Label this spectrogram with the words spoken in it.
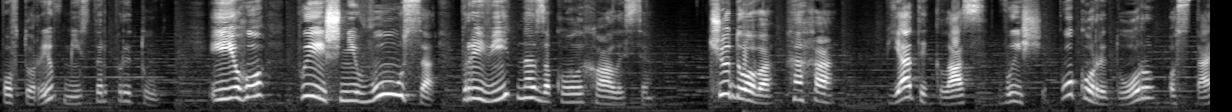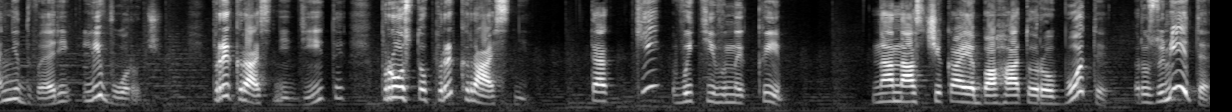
повторив містер Притул. І його пишні вуса привітно заколихалися. Чудово! Ха-ха! П'ятий клас вище, по коридору, останні двері ліворуч. Прекрасні діти, просто прекрасні. Такі витівники. На нас чекає багато роботи, розумієте?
